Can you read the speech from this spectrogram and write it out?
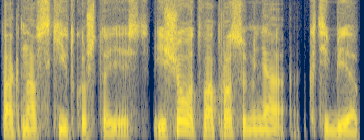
так на вскидку, что есть. Еще вот вопрос у меня к тебе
